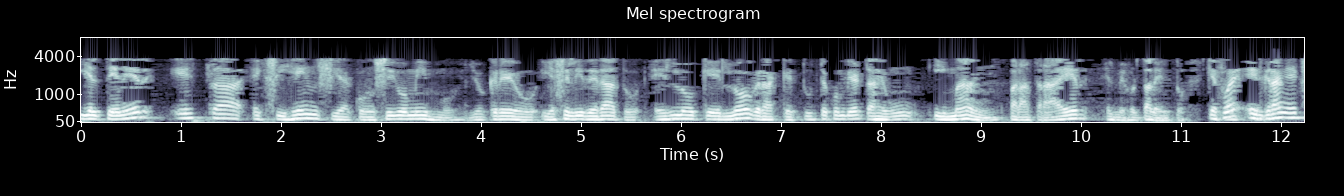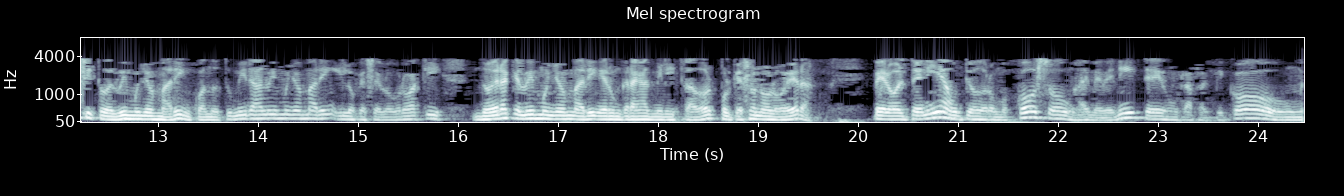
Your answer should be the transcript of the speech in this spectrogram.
Y el tener esta exigencia consigo mismo, yo creo, y ese liderato, es lo que logra que tú te conviertas en un imán para atraer el mejor talento. Que fue el gran éxito de Luis Muñoz Marín. Cuando tú miras a Luis Muñoz Marín y lo que se logró aquí, no era que Luis Muñoz Marín era un gran administrador, porque eso no lo era. Pero él tenía un Teodoro Moscoso, un Jaime Benítez, un Rafael Picó, un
